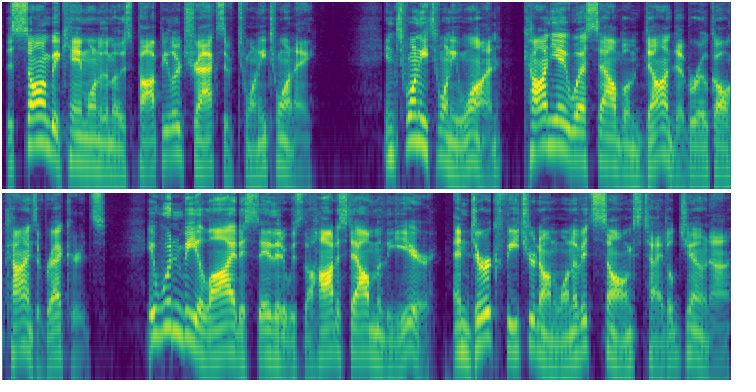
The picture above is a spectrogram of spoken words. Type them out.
The song became one of the most popular tracks of 2020. In 2021, Kanye West's album Donda broke all kinds of records. It wouldn't be a lie to say that it was the hottest album of the year, and Durk featured on one of its songs titled Jonah.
